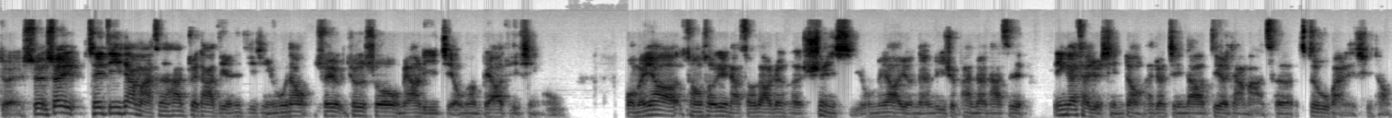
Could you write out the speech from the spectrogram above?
对，所以所以所以第一架马车它最大的敌人是提醒物。那所以就是说，我们要理解，我们不要提醒物。我们要从收件夹收到任何讯息，我们要有能力去判断它是应该采取行动，它就进到第二架马车事务管理系统。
